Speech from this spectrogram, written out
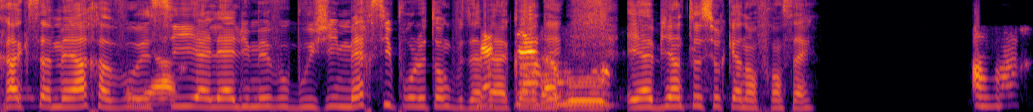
Chag Sameach à vous aussi. Allez allumer vos bougies. Merci pour le temps que vous avez accordé. Et à bientôt sur Canon Français. Au revoir.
